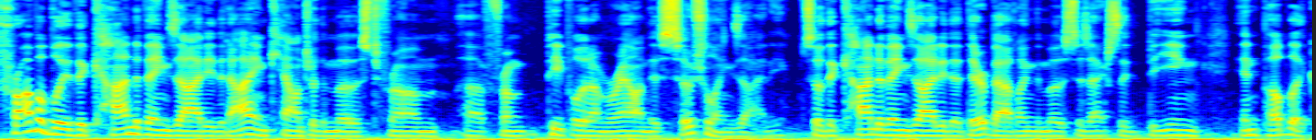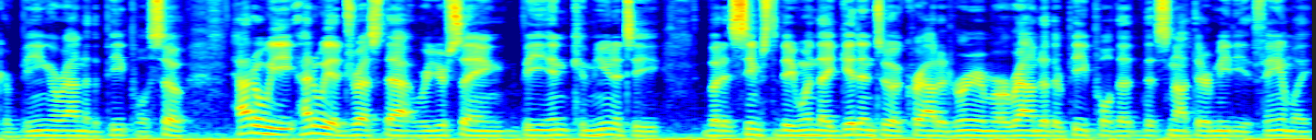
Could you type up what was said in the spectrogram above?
probably the kind of anxiety that I encounter the most from uh, from people that I'm around is social anxiety. So the kind of anxiety that they're battling the most is actually being in public or being around other people. So how do we how do we address that? Where you're saying be in community, but it seems to be when they get into a crowded room or around other people that that's not their immediate family.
